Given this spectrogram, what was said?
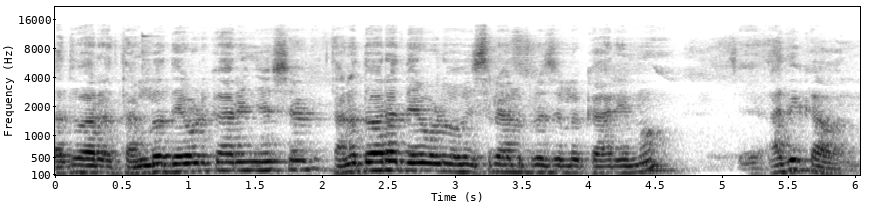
తద్వారా తనలో దేవుడు కార్యం చేశాడు. తన ద్వారా దేవుడు ఇస్రాయల్ ప్రజల్లో కార్యము అది కావాలి.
